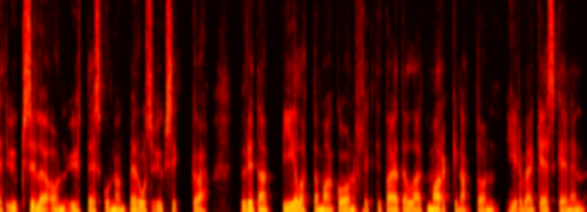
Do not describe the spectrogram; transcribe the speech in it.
että yksilö on yhteiskunnan perusyksikkö, pyritään piilottamaan konfliktit, ajatellaan, että markkinat on hirveän keskeinen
